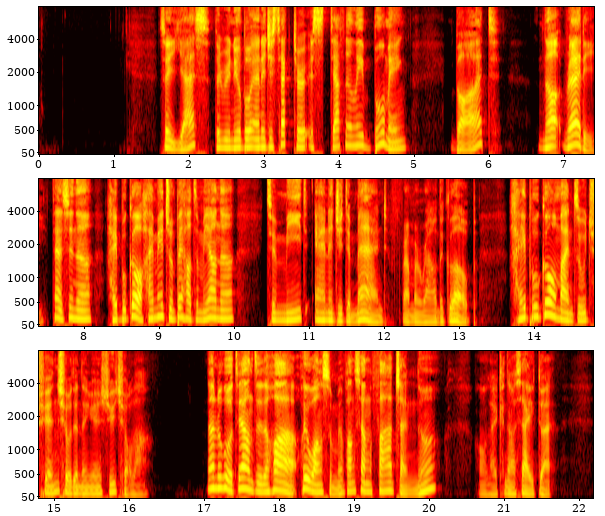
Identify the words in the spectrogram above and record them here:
所以，yes，the renewable energy sector is definitely booming，but not ready。但是呢，还不够，还没准备好怎么样呢？To meet energy demand from around the globe，还不够满足全球的能源需求啦。那如果这样子的话，会往什么方向发展呢？哦，来看到下一段。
